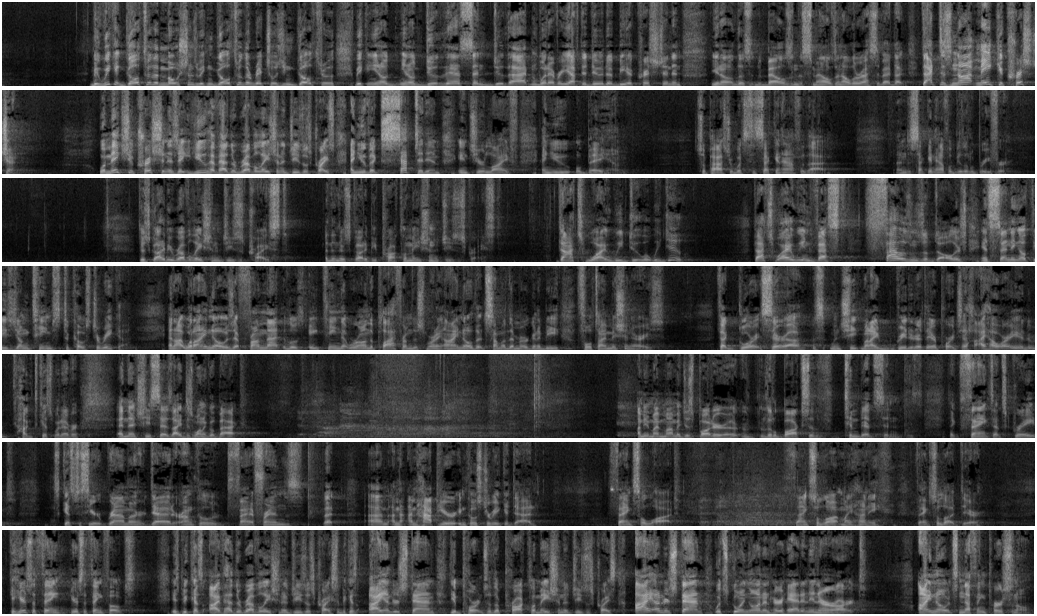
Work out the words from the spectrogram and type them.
I mean, we can go through the motions, we can go through the rituals, you can go through, we can, you know, you know, do this and do that and whatever you have to do to be a Christian and, you know, the, the bells and the smells and all the rest of it. That, that does not make you Christian. What makes you Christian is that you have had the revelation of Jesus Christ and you've accepted him into your life and you obey him. So, Pastor, what's the second half of that? And the second half will be a little briefer. There's got to be revelation of Jesus Christ, and then there's got to be proclamation of Jesus Christ. That's why we do what we do. That's why we invest thousands of dollars in sending out these young teams to Costa Rica. And I, what I know is that from that, those 18 that were on the platform this morning, I know that some of them are going to be full time missionaries. In fact, Gloria, Sarah, when, she, when I greeted her at the airport, said, Hi, how are you? Hugged, kiss, whatever. And then she says, I just want to go back. I mean, my mom had just bought her a little box of Timbits, and like, thanks, that's great. Gets to see her grandma, her dad, her uncle, her friends. But I'm, I'm, I'm happier in Costa Rica, Dad. Thanks a lot. Thanks a lot, my honey. Thanks a lot, dear. Okay, here's the thing. Here's the thing, folks is because I've had the revelation of Jesus Christ and because I understand the importance of the proclamation of Jesus Christ. I understand what's going on in her head and in her heart. I know it's nothing personal.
